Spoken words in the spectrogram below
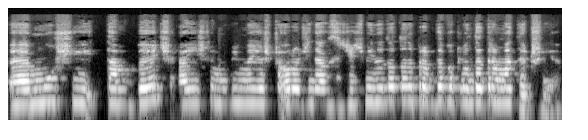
e, musi tam być, a jeśli mówimy jeszcze o rodzinach z dziećmi, no to to naprawdę wygląda dramatycznie.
